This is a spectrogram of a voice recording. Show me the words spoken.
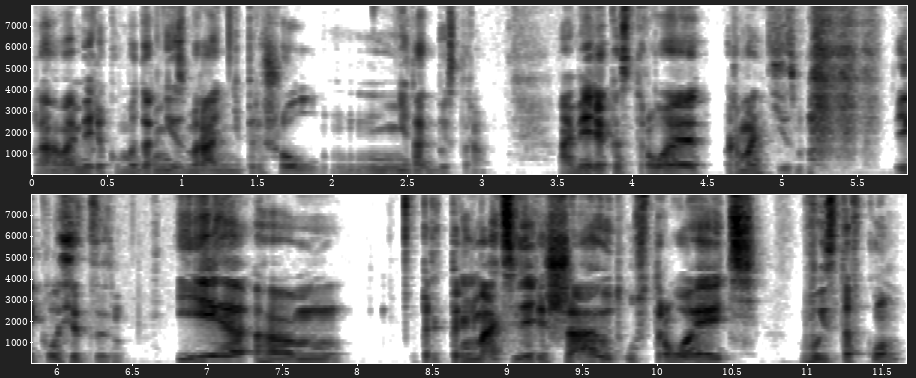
Да, в Америку модернизм ранее пришел не так быстро. Америка строит романтизм и классицизм. И эм, предприниматели решают устроить выставку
